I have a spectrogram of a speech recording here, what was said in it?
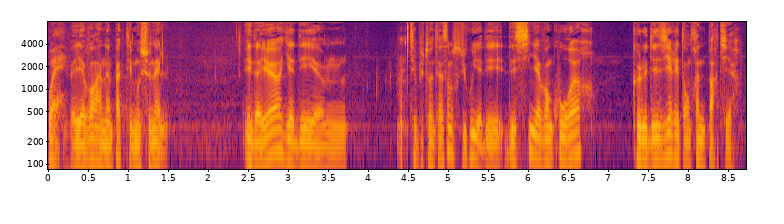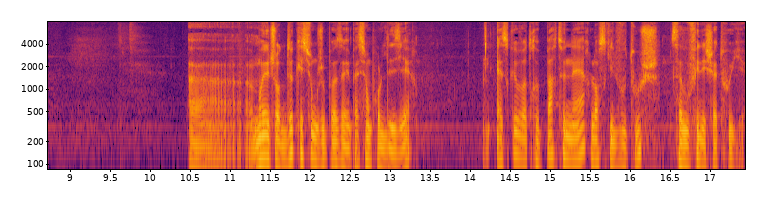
Ouais. il va y avoir un impact émotionnel. Et d'ailleurs, il y a des. euh, c'est plutôt intéressant parce que du coup, il y a des, des signes avant-coureurs que le désir est en train de partir. Euh, moi, il y a toujours deux questions que je pose à mes patients pour le désir. Est-ce que votre partenaire, lorsqu'il vous touche, ça vous fait des chatouilles?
